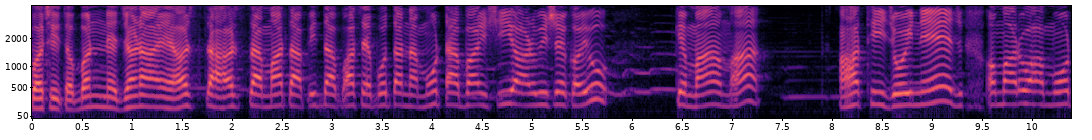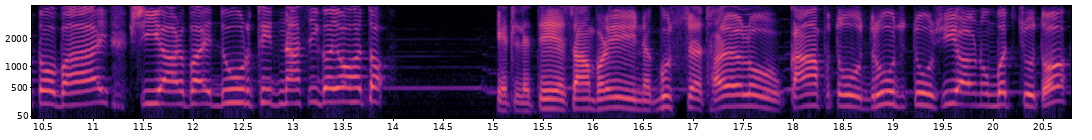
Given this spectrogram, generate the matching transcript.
પછી તો બંને જણાએ હસતા હસતા માતા પિતા પાસે પોતાના મોટા ભાઈ શિયાળ વિશે કહ્યું કે મા મા હાથી જોઈને જ અમારો આ મોટો ભાઈ શિયાળભાઈ દૂરથી જ નાસી ગયો હતો. એટલે તે સાંભળીને ગુસ્સે થયેલું, કાંપતું, ધ્રુજતું શિયાળનું બચ્ચું તો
